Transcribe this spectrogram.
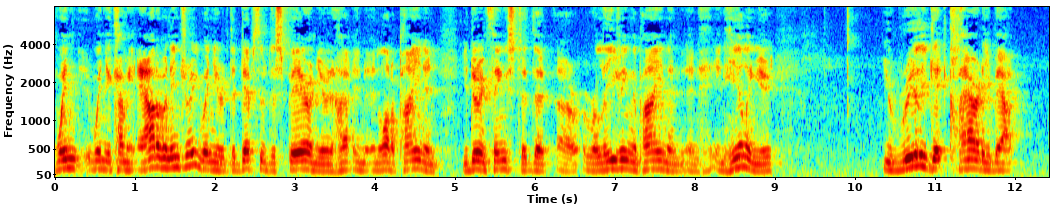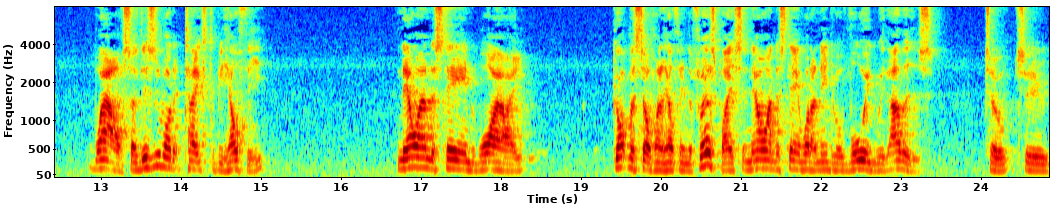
when when you're coming out of an injury, when you're at the depths of despair and you're in, in, in a lot of pain and you're doing things to, that are relieving the pain and, and, and healing you, you really get clarity about, wow, so this is what it takes to be healthy. Now I understand why I got myself unhealthy in the first place, and now I understand what I need to avoid with others to to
